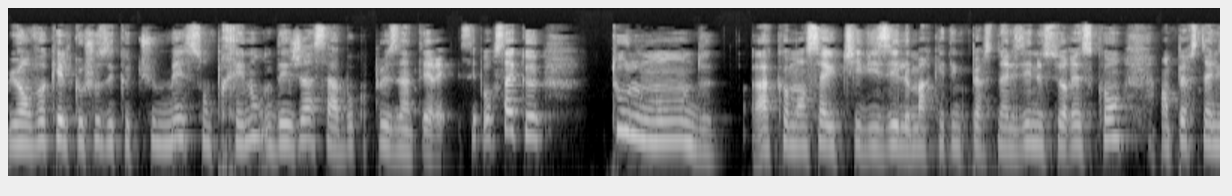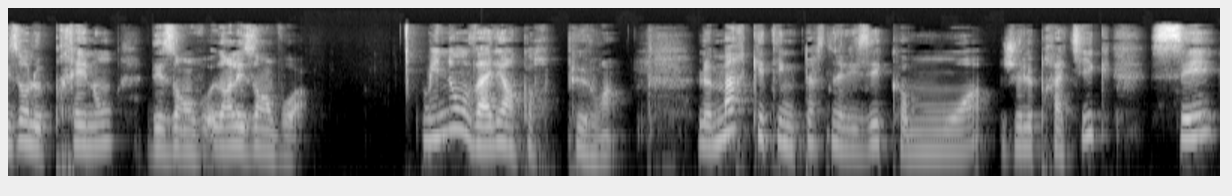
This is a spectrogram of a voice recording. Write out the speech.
lui envoies quelque chose et que tu mets son prénom, déjà ça a beaucoup plus d'intérêt. C'est pour ça que tout le monde a commencé à utiliser le marketing personnalisé, ne serait-ce qu'en en personnalisant le prénom dans les envois. Mais nous, on va aller encore plus loin. Le marketing personnalisé, comme moi, je le pratique, c'est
